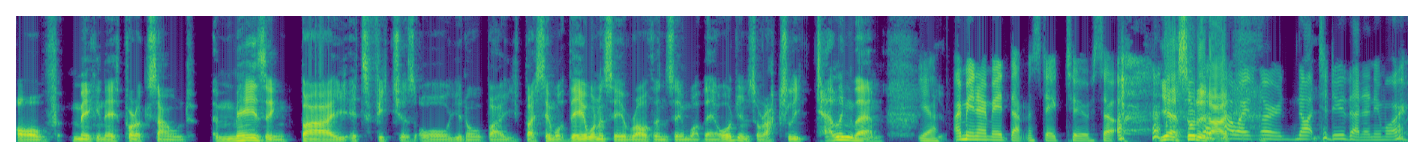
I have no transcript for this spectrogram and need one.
of making their product sound amazing by its features or you know by by saying what they want to say rather than saying what their audience are actually telling them Yeah. I mean, I made that mistake too. So yeah so did that's i how I learned not to do that anymore.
